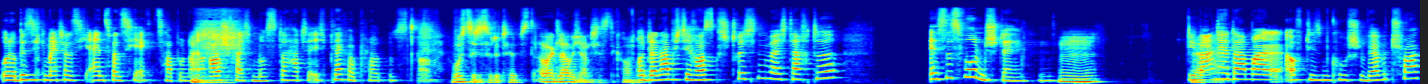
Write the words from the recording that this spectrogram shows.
oder bis ich gemerkt habe, dass ich 21 Acts habe und einen rausstreichen musste, hatte ich Blackout Problems drauf. Wusste ich, dass du die tippst, aber glaube ich auch nicht, dass die kommen. Und dann habe ich die rausgestrichen, weil ich dachte, es ist Wunschdenken. mhm. Die Ja. waren ja da mal auf diesem komischen Werbetruck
